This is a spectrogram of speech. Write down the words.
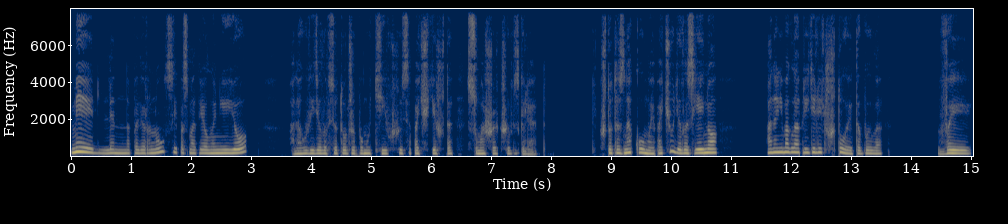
медленно повернулся и посмотрел на нее. Она увидела все тот же помутившийся, почти что сумасшедший взгляд. Что-то знакомое почудилось ей, но она не могла определить, что это было. — Вы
